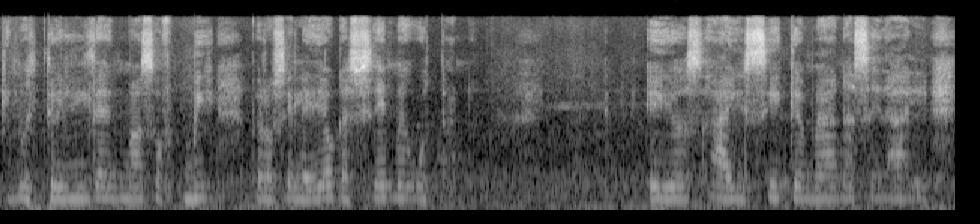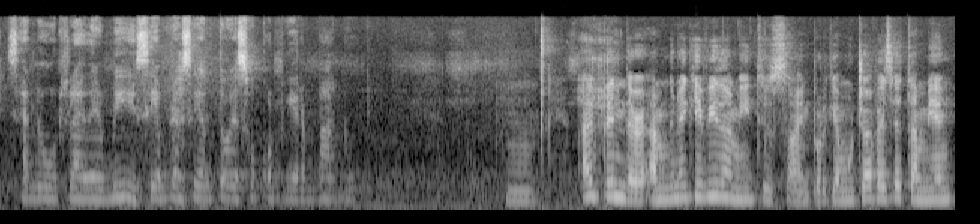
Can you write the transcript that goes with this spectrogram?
que no estoy letting myself be, pero si le digo que sí me gustan, ellos ahí sí que me van a hacer algo, se van a burlar de mí, siempre siento eso con mi hermano. Mm. I've been there. I'm gonna give you the me too sign. Porque muchas veces también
